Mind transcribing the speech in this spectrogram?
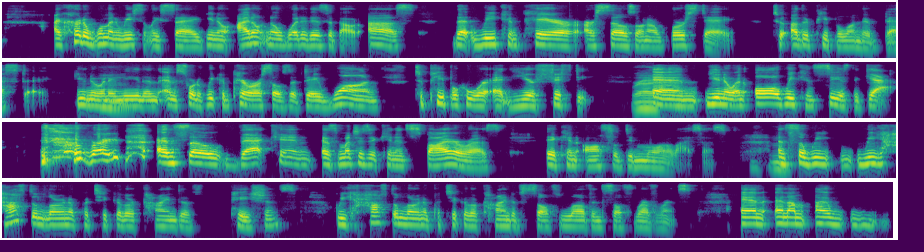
i heard a woman recently say you know i don't know what it is about us that we compare ourselves on our worst day to other people on their best day. You know what mm. i mean? And, and sort of we compare ourselves at day one to people who are at year 50 right. And you know and all we can see is the gap right? And so that can, as much as it can inspire us, it can also demoralize us. Mm-hmm. And so we we have to learn a particular kind of patience. We have to learn a particular kind of self-love and self-reverence. And and I'm I'm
